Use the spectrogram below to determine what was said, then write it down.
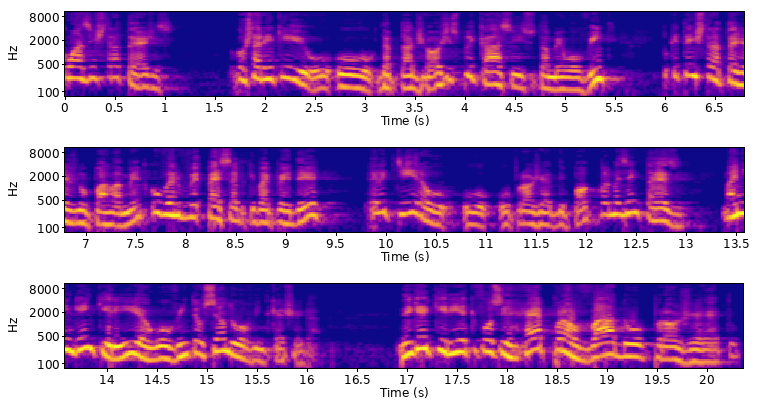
com as estratégias. Eu gostaria que o, o deputado Jorge explicasse isso também ao ouvinte, porque tem estratégias no parlamento, o governo percebe que vai perder, ele tira o, o, o projeto de pauta, pelo menos em tese. Mas ninguém queria, o ouvinte, eu sei onde o ouvinte quer chegar. Ninguém queria que fosse reprovado o projeto,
